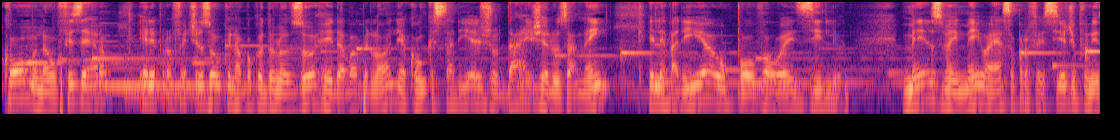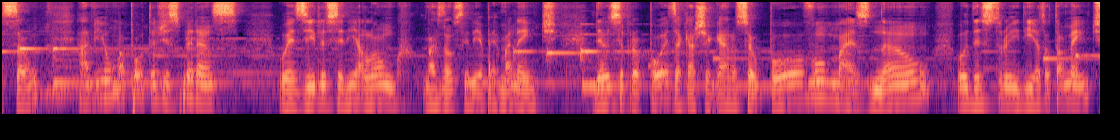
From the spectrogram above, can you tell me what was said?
Como não fizeram, ele profetizou que Nabucodonosor, rei da Babilônia, conquistaria Judá e Jerusalém e levaria o povo ao exílio. Mesmo em meio a essa profecia de punição, havia uma ponta de esperança. O exílio seria longo, mas não seria permanente. Deus se propôs a castigar o seu povo, mas não o destruiria totalmente.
